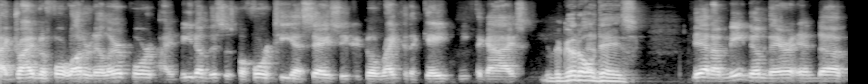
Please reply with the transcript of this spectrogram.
I drive to Fort Lauderdale Airport. I meet them. This is before TSA, so you could go right to the gate, meet the guys. The good old and, days yeah, and I'm meeting them there. And uh,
